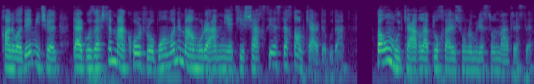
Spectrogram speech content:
خانواده میچل در گذشته مکورد رو به عنوان مأمور امنیتی شخصی استخدام کرده بودند و اون بود که اغلب دخترشون رو میرسون مدرسه.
